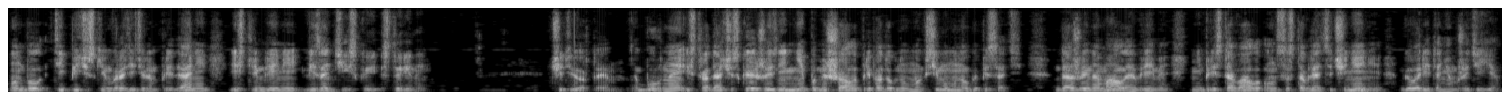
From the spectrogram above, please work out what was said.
Он был типическим выразителем преданий и стремлений византийской старины. Четвертое. Бурная и страдальческая жизнь не помешала преподобному Максиму много писать. Даже и на малое время не переставал он составлять сочинения, говорит о нем житие.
